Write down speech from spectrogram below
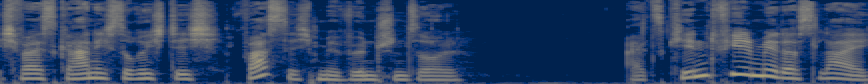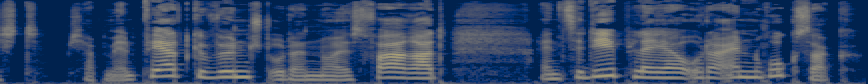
ich weiß gar nicht so richtig, was ich mir wünschen soll. Als Kind fiel mir das leicht. Ich habe mir ein Pferd gewünscht oder ein neues Fahrrad, einen CD-Player oder einen Rucksack.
